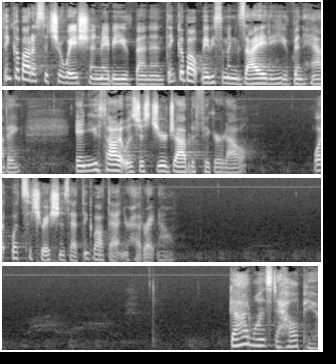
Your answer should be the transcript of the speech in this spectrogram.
Think about a situation maybe you've been in. Think about maybe some anxiety you've been having, and you thought it was just your job to figure it out. What, what situation is that? Think about that in your head right now. God wants to help you.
